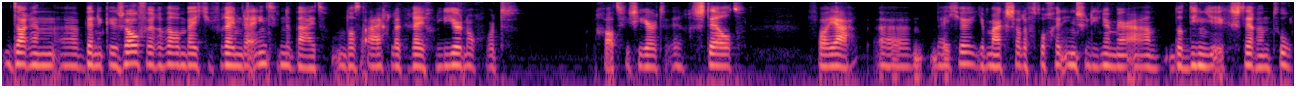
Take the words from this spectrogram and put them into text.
daarin uh, ben ik in zoverre wel een beetje vreemde eend in de bijt. Omdat eigenlijk regulier nog wordt geadviseerd en gesteld. Van ja, uh, weet je, je maakt zelf toch geen insuline meer aan. Dat dien je extern toe.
